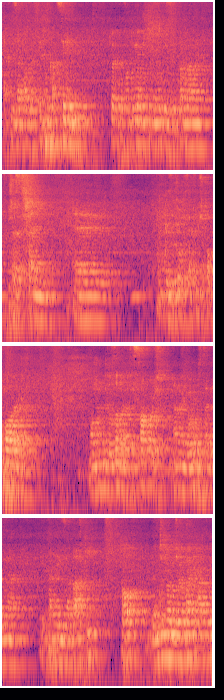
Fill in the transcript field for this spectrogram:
takich zabawek edukacyjnych, które powodują, że ruch jest wykonany w przestrzeni yy, z jakimś oporem. Możemy dozować wysokość danego ustawienia danej zabawki, to będziemy oddziaływali albo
